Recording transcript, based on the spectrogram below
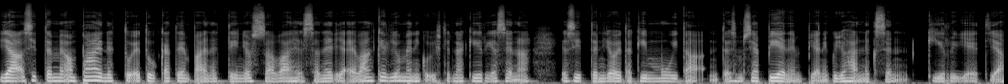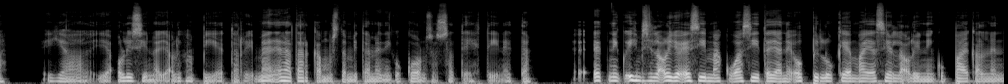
Ja sitten me on painettu, etukäteen painettiin jossain vaiheessa neljä evankeliumia niin yhtenä kirjasena ja sitten joitakin muita, niitä semmoisia pienempiä, niin kuin Johanneksen kirjeet ja, ja, ja oli siinä ja olikohan Pietari. Mä en enää tarkkaan muista, mitä me niin kuin konsossa tehtiin, että et niin kuin ihmisillä oli jo esimakua siitä ja ne oppi lukemaan ja siellä oli niin kuin paikallinen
